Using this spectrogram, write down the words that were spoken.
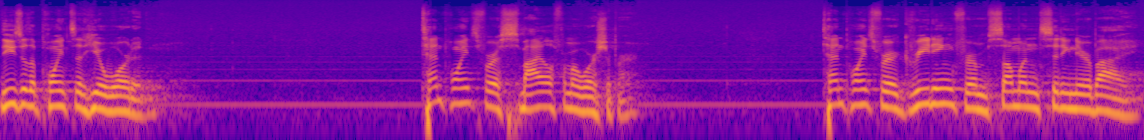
These are the points that he awarded 10 points for a smile from a worshiper, 10 points for a greeting from someone sitting nearby,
